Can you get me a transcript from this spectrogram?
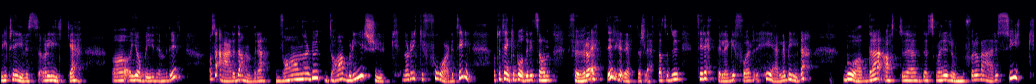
vil trives og like å jobbe i din bedrift. Og så er det det andre. Hva når du da blir sjuk? Når du ikke får det til? At du tenker både litt sånn før og etter, rett og slett. At du tilrettelegger for hele bildet. Både at det skal være rom for å være syk.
